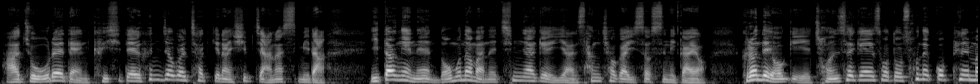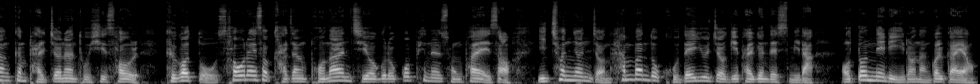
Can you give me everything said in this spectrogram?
아주 오래된 그 시대의 흔적을 찾기란 쉽지 않았습니다. 이 땅에는 너무나 많은 침략에 의한 상처가 있었으니까요. 그런데 여기 전 세계에서도 손에 꼽힐 만큼 발전한 도시 서울, 그것도 서울에서 가장 번화한 지역으로 꼽히는 송파에서 2000년 전 한반도 고대 유적이 발견됐습니다. 어떤 일이 일어난 걸까요?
